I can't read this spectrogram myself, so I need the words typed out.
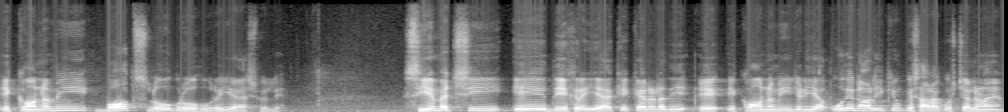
ਇਕਨੋਮੀ ਬਹੁਤ ਸਲੋ ਗਰੋ ਹੋ ਰਹੀ ਹੈ ਇਸ ਵੇਲੇ। ਸੀਐਮਐਚਸੀ ਇਹ ਦੇਖ ਰਹੀ ਹੈ ਕਿ ਕੈਨੇਡਾ ਦੀ ਇਕਨੋਮੀ ਜਿਹੜੀ ਆ, ਉਹਦੇ ਨਾਲ ਹੀ ਕਿਉਂਕਿ ਸਾਰਾ ਕੁਝ ਚੱਲਣਾ ਆ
